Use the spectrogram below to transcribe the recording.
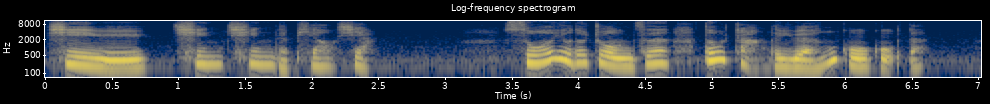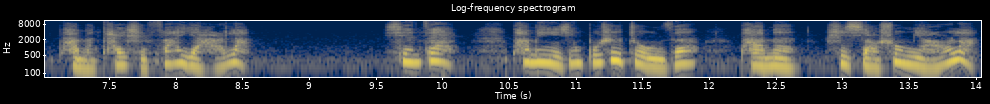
细雨轻轻地飘下，所有的种子都长得圆鼓鼓的，它们开始发芽了。现在，它们已经不是种子，它们是小树苗了。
